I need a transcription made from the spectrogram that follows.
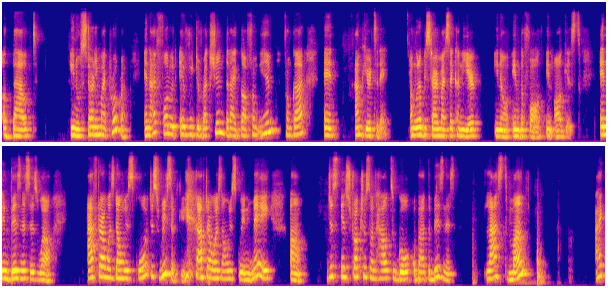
about, you know, starting my program. And I followed every direction that I got from him, from God. And I'm here today. I'm going to be starting my second year, you know, in the fall, in August, and in business as well after I was done with school, just recently, after I was done with school in May, um, just instructions on how to go about the business. Last month, I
